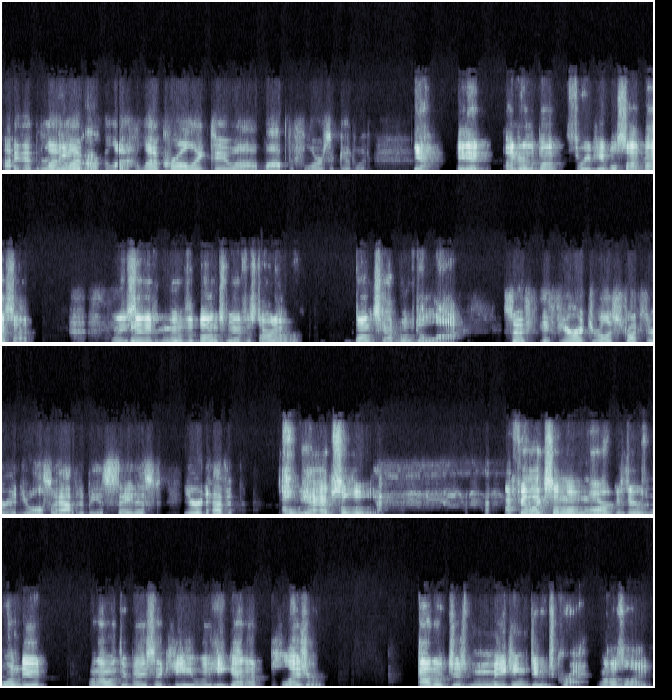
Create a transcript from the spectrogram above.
I, low, low, low, low crawling to uh, mop the floor is a good one. Yeah, he did under the bunk, three people side by side. And he said, if you move the bunks, we have to start over. Bunks got moved a lot. So if, if you're a drill instructor and you also happen to be a sadist, you're in heaven. Oh, yeah, absolutely. I feel like some of them are because there's one dude when I went through basic, he he got a pleasure out of just making dudes cry. I was like,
